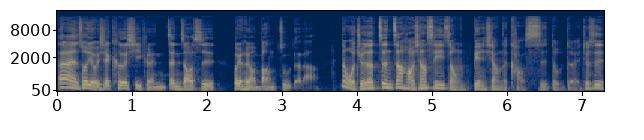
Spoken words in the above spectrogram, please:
当然说有一些科系可能证照是会很有帮助的啦。那我觉得证照好像是一种变相的考试，对不对？就是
